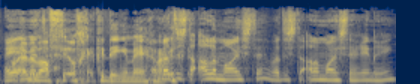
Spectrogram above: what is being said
we en hebben het- wel veel gekke dingen Ja, meegemaakt. wat is de allermooiste? Wat is de allermooiste herinnering?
